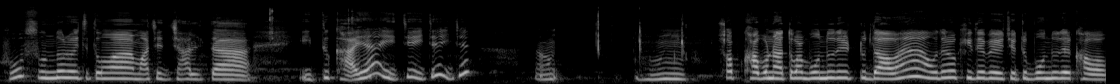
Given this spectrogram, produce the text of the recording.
খুব সুন্দর হয়েছে তোমার মাছের ঝালটা। একটু খাই হ্যাঁ এই যে এই যে এই যে। হুম সব খাব না, তোমার বন্ধুদের একটু দাও হ্যাঁ ওদেরও খিদে পেয়েছে, একটু বন্ধুদের খাওয়াও।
